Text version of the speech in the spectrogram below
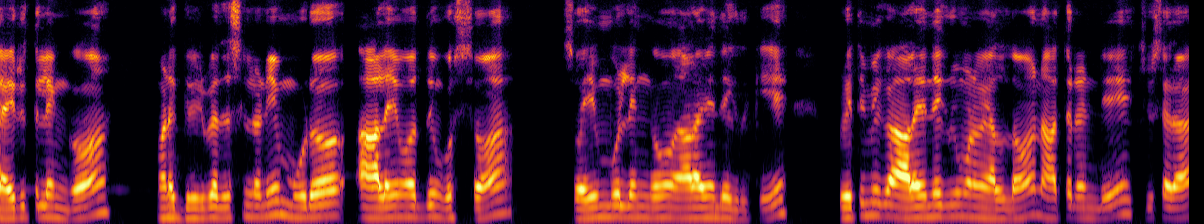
నైరుతి లింగం. మన గిరి ప్రదర్శనలోని మూడో ఆలయం వద్దకు వస్తాం. స్వయంభూలింగం ఆలయం దగ్గరికి. ప్రతి మీకు ఆలయం దగ్గరికి మనం వెళ్దాం. నాతో రండి. చూసారా?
